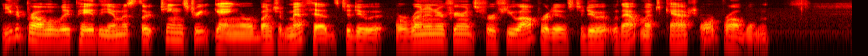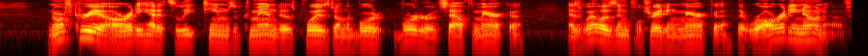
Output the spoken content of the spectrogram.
You could probably pay the MS-13 street gang or a bunch of meth heads to do it, or run interference for a few operatives to do it without much cash or problem. North Korea already had its elite teams of commandos poised on the border of South America, as well as infiltrating America, that were already known of.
